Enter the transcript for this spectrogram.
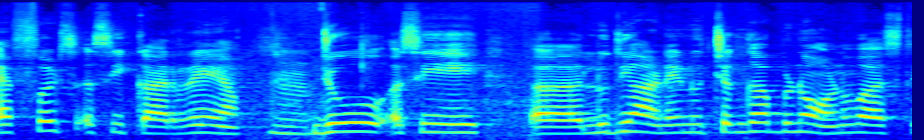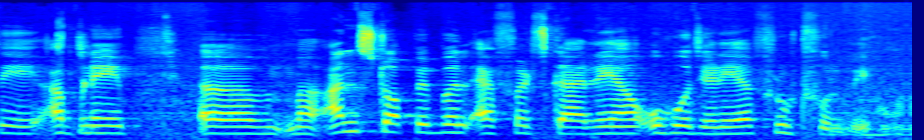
ਐਫਰਟਸ ਅਸੀਂ ਕਰ ਰਹੇ ਹਾਂ ਜੋ ਅਸੀਂ ਲੁਧਿਆਣੇ ਨੂੰ ਚੰਗਾ ਬਣਾਉਣ ਵਾਸਤੇ ਆਪਣੇ ਅਨਸਟਾਪੇਬਲ ਐਫਰਟਸ ਕਰ ਰਹੇ ਹਾਂ ਉਹ ਜਿਹੜੇ ਆ ਫਰੂਟਫੁਲ ਵੀ ਹੋਣ।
